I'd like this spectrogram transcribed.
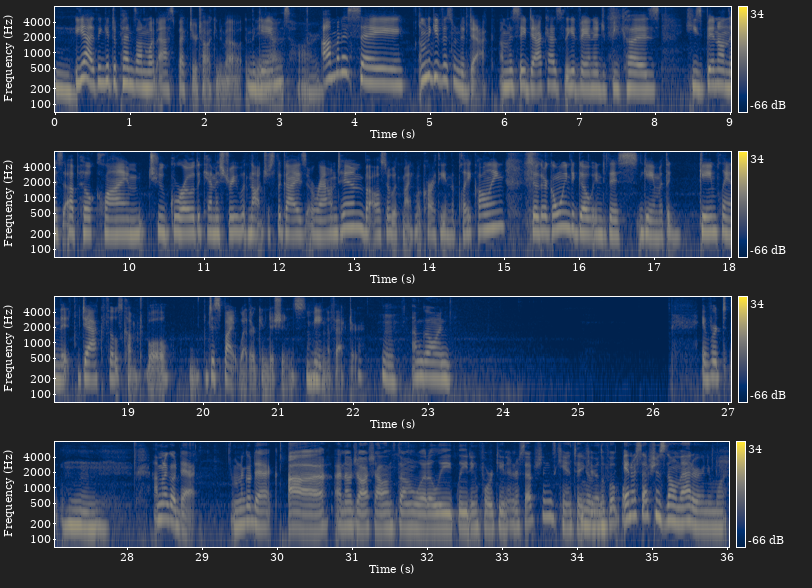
yeah, I think it depends on what aspect you're talking about in the Yeah, game. it's hard. I'm gonna say I'm gonna give this one to Dak. I'm gonna say Dak has the advantage because he's been on this uphill climb to grow the chemistry with not just the guys around him, but also with Mike McCarthy and the play calling. So they're going to go into this game with a game plan that Dak feels comfortable, despite weather conditions being a factor. I'm going. If we're, t- hmm, I'm gonna go Dak. I'm gonna go Dak. Uh, I know Josh Allen's throwing what a league leading 14 interceptions. Can't take care of the football. Interceptions don't matter anymore.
